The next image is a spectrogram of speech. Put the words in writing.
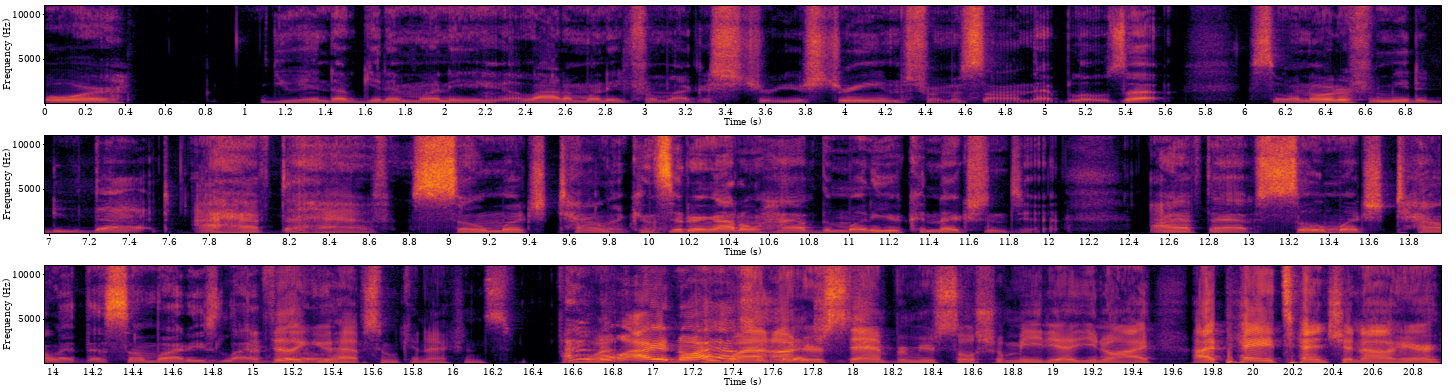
or you end up getting money, a lot of money from like a your streams from a song that blows up. So in order for me to do that, I have to have so much talent. Considering I don't have the money or connections yet, I have to have so much talent that somebody's like. I feel like you have some connections. I know. what- I know. I from have what I understand from your social media, you know, I, I pay attention out here.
